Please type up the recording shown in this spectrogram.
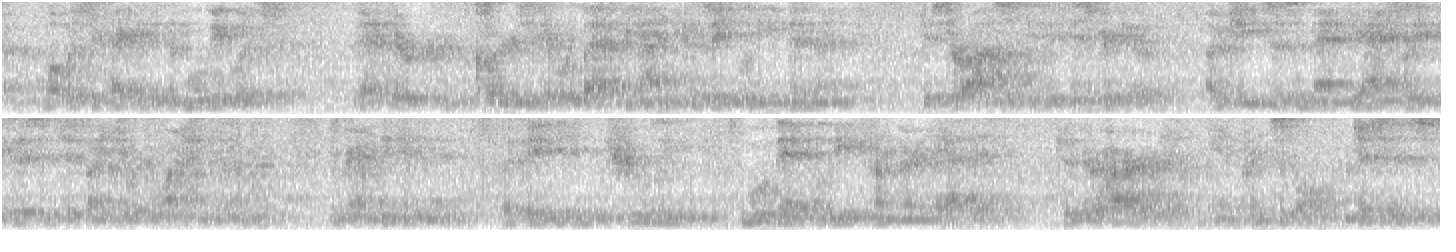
Uh, what was depicted in the movie was that there were clergy that were left behind because they believed in the historicity, the history of, of Jesus, and that he actually existed just like George Washington and Abraham Lincoln but they didn't truly move that belief from their head to their heart in principle. Just as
